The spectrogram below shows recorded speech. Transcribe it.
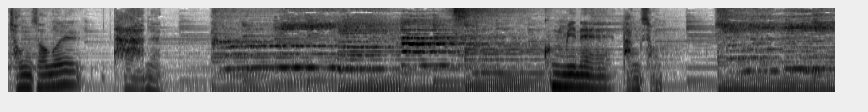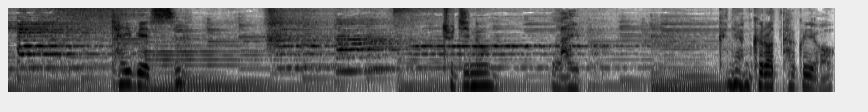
정성을 다하는 국민의 방송 KBS 주진우 라이브 그냥 그렇다고요.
